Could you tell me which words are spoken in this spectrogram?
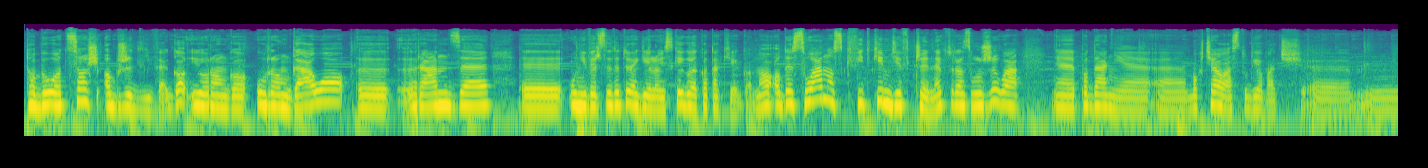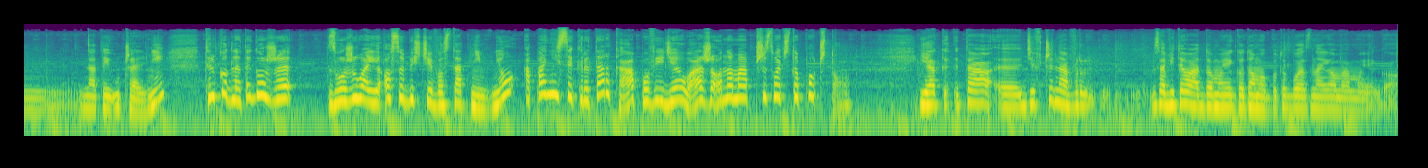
to było coś obrzydliwego i urągo, urągało y, randze y, Uniwersytetu Jagiellońskiego jako takiego. No, odesłano z kwitkiem dziewczynę, która złożyła y, podanie, y, bo chciała studiować y, mm, na tej uczelni, tylko dlatego, że złożyła je osobiście w ostatnim dniu, a pani sekretarka powiedziała, że ona ma przysłać to pocztą. Jak ta e, dziewczyna zawitała do mojego domu, bo to była znajoma mojego,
